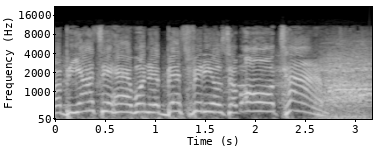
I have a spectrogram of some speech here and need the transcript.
But Beyonce had one of the best videos of all time.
